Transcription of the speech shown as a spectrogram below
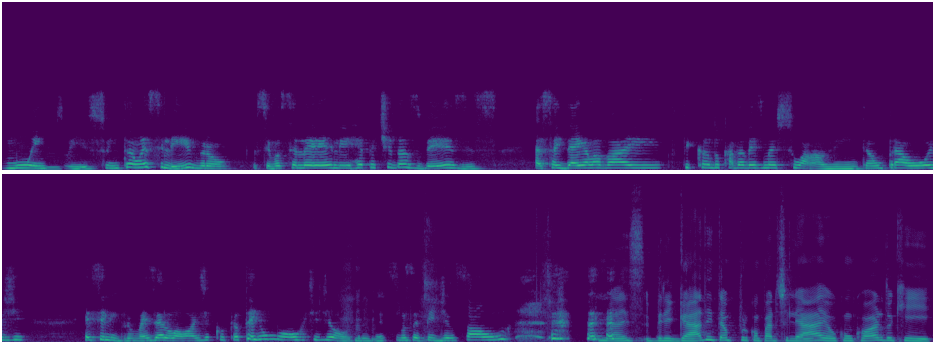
Muito uhum. isso. Então, esse livro, se você lê ele repetidas vezes, essa ideia ela vai ficando cada vez mais suave. Então, para hoje, esse livro, mas é lógico que eu tenho um monte de outros, né? Se você pediu só um. mas obrigada então por compartilhar. Eu concordo que,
